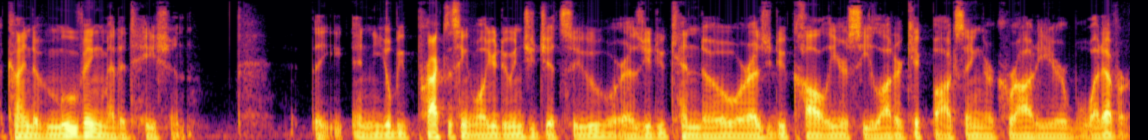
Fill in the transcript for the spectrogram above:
a kind of moving meditation. And you'll be practicing it while you're doing jujitsu, or as you do kendo, or as you do kali, or silat, or kickboxing, or karate, or whatever.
